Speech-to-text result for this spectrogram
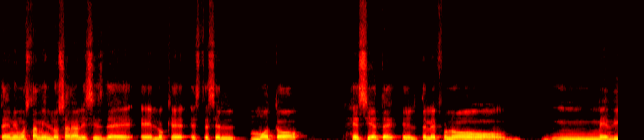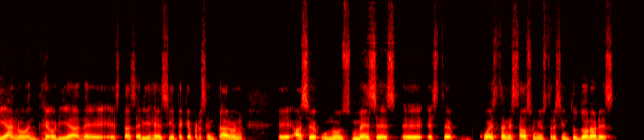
tenemos también los análisis de eh, lo que este es el Moto G7, el teléfono mediano en teoría de esta serie G7 que presentaron eh, hace unos meses. Eh, este cuesta en Estados Unidos 300 dólares,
